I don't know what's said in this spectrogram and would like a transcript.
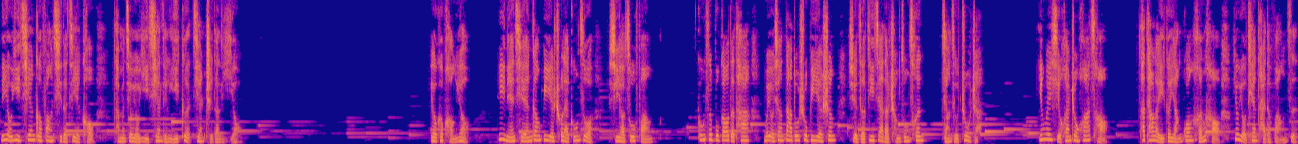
你有一千个放弃的借口。他们就有一千零一个坚持的理由。有个朋友，一年前刚毕业出来工作，需要租房，工资不高的他，没有像大多数毕业生选择低价的城中村将就住着，因为喜欢种花草，他挑了一个阳光很好又有天台的房子，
